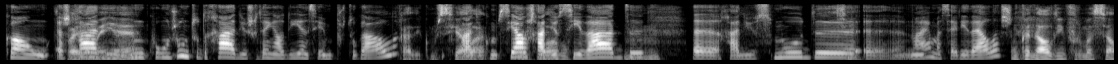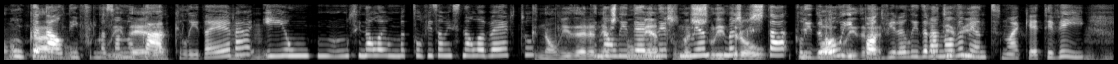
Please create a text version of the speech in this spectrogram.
com as rádios, um conjunto de rádios que têm audiência em Portugal. Rádio Comercial. Rádio Comercial, Rádio logo. Cidade, uhum. uh, Rádio Smooth, uh, não é? Uma série delas. Um canal de informação no Um canal de informação no cabo que lidera uhum. e um, um, sinal, uma televisão em sinal aberto. Que não lidera, que não neste, lidera momento, neste momento, mas liderou, mas que, está, que liderou e, pode, e pode vir a liderar a novamente, não é? Que é a TVI. Uhum.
